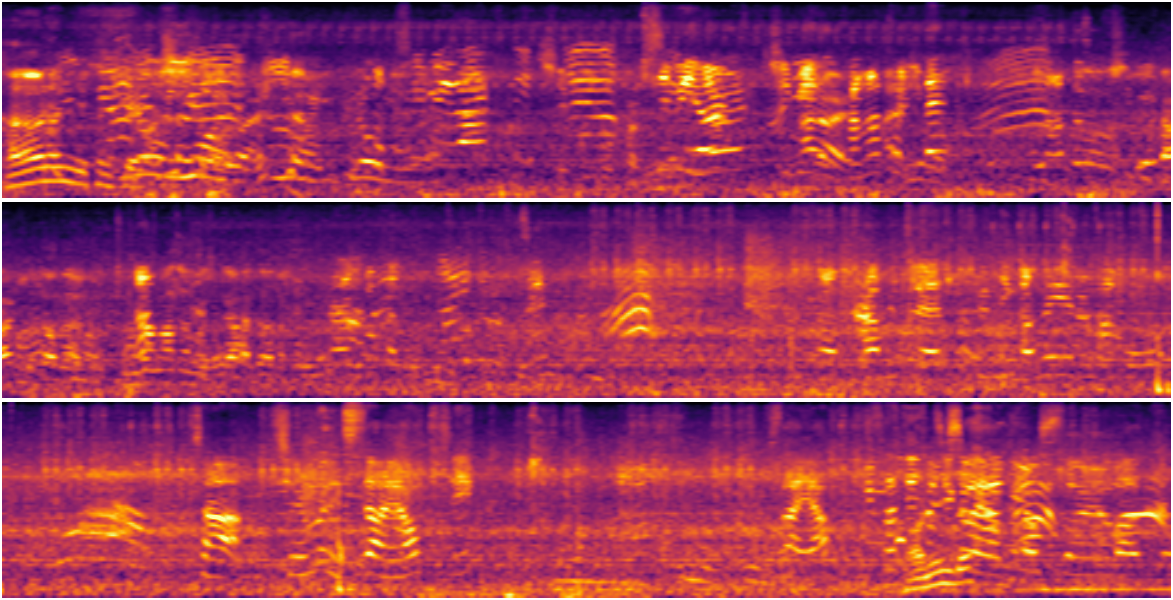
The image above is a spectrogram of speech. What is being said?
강한 언니 선택. 11월? 12월? 11월. 방학할 때? 나도. 그럼 다음 주에 대표님과 회의를 하고. 자, 질문 있어요, 혹시? 있어요? 사진 아닌데? 찍어요, 그랬어요. 맞아.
